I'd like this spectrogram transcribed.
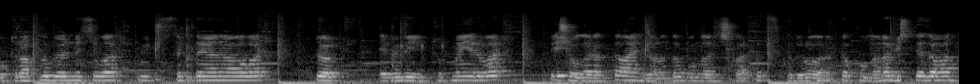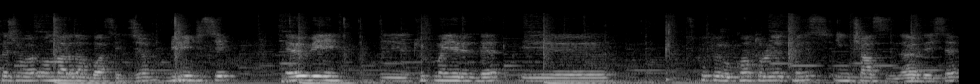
oturaklı bölmesi var. 3 sırt dayanağı var. 4 ebeveyn tutma yeri var. 5 olarak da aynı zamanda bunları çıkartıp skuter olarak da kullanabilir. Dezavantajı var. Onlardan bahsedeceğim. Birincisi ebeveyn e, tutma yerinde e, skuturu kontrol etmeniz imkansız neredeyse.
